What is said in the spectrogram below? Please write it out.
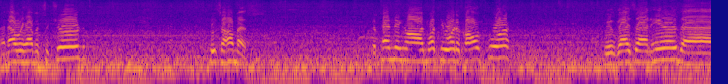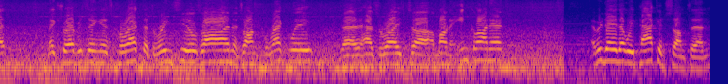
And now we have a secured piece of hummus. Depending on what the order calls for, we have guys down here that make sure everything is correct, that the ring seal's on, it's on correctly, that it has the right uh, amount of ink on it. Every day that we package something,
